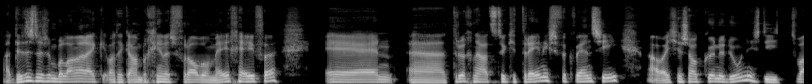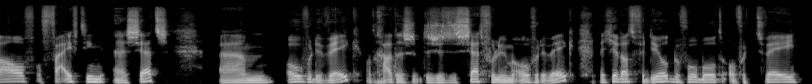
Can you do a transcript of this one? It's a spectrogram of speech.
Nou, dit is dus een belangrijk wat ik aan beginners vooral wil meegeven. En uh, terug naar het stukje trainingsfrequentie. Nou, wat je zou kunnen doen is die 12 of 15 uh, sets um, over de week. Want het gaat dus, dus het setvolume over de week. Dat je dat verdeelt bijvoorbeeld over twee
